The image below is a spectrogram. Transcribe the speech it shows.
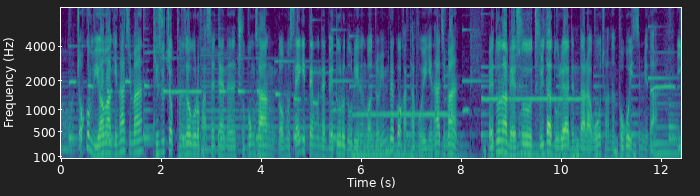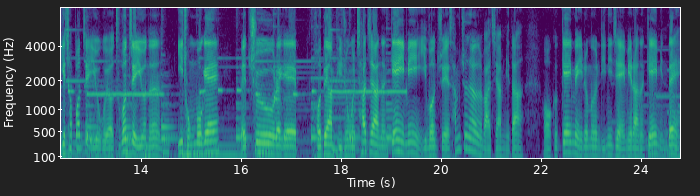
어, 조금 위험하긴 하지만 기술적 분석으로 봤을 때는 주봉상 너무 세기 때문에 매도로 노리는 건 좀 힘들 것 같아 보이긴 하지만 매도나 매수 둘 다 노려야 된다라고 저는 보고 있습니다. 이게 첫 번째 이유고요. 두 번째 이유는 이 종목의 매출액의 거대한 비중을 차지하는 게임이 이번 주에 3주년을 맞이합니다. 어, 그 게임의 이름은 리니지 M이라는 게임인데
